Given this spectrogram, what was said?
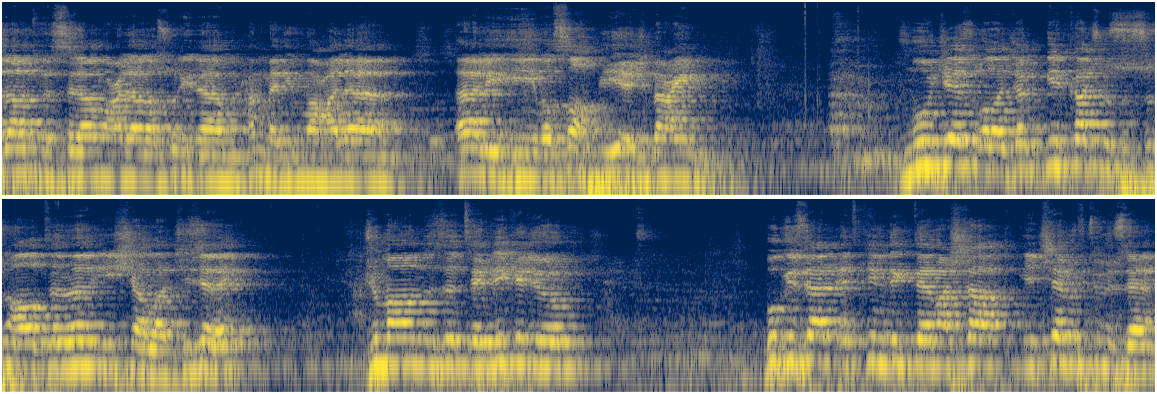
salatu ve selamu ala Resulina Muhammedin ve ala alihi ve sahbihi ecma'in. Mucez olacak birkaç hususun altını inşallah çizerek Cuma'nızı tebrik ediyorum. Bu güzel etkinlikte başta ilçe müftümüze,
